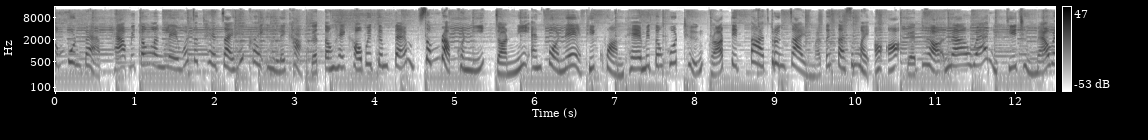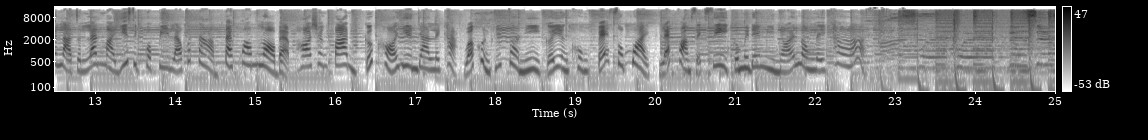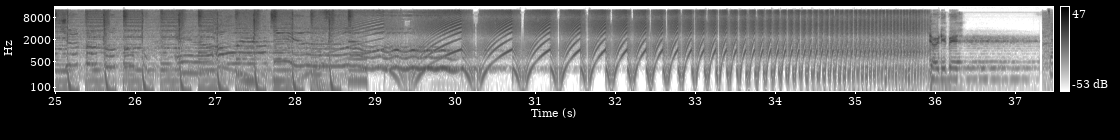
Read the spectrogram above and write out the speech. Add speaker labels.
Speaker 1: สมบูรณ์แบบแทบไม่ต้องลังเลว่าจะเทใจให้ใครอื่นเลยค่ะ ก็ต้องให้เขาไปเต็มๆสำหรับคนนี้จอห์นนี่แอนโฟเน่ที่ความเท่ไม่ต้องพูดถึง เพราะติดตาตรึงใจมาตั้งแต่สมัยอ้อๆกระเถาะหน้าแว่น ที่ถึงแม้เวลาจะแล่นมา 20 กว่าปีแล้วก็ตาม แต่ความหล่อแบบพ่อช่างปั้น ก็ขอยืนยันเลยค่ะ ว่าคุณพี่จอห์นนี่ก็ยังคงเป๊ะสมวัยและความเซ็กซี่ก็ไม่ได้มีน้อยลงเลยค่ะ
Speaker 2: 30 bit.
